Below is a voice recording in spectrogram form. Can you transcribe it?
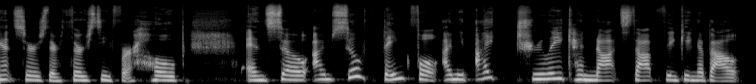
answers, they're thirsty for hope. And so I'm so thankful. I mean, I truly cannot stop thinking about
